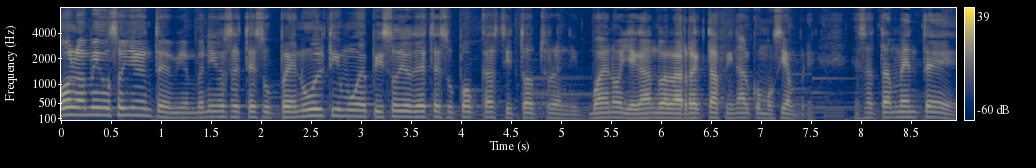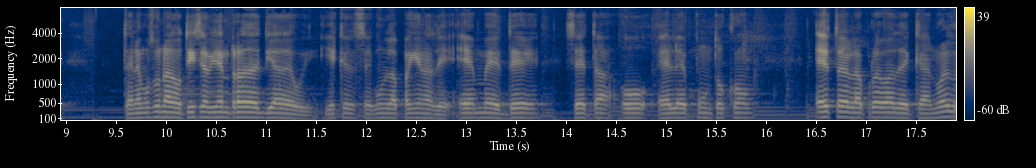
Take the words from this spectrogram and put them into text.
Hola amigos oyentes, bienvenidos a este su penúltimo episodio de este su podcast y Top Trending. Bueno, llegando a la recta final como siempre. Exactamente, tenemos una noticia bien rara el día de hoy y es que según la página de mdzol.com, esta es la prueba de que Anuel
